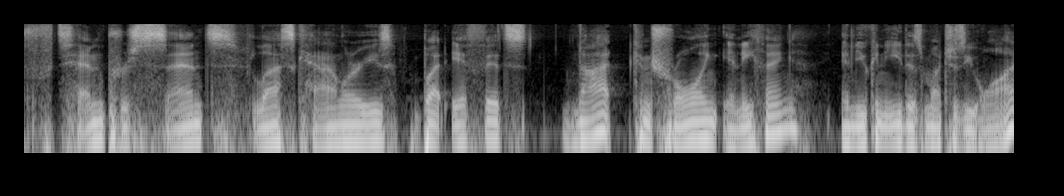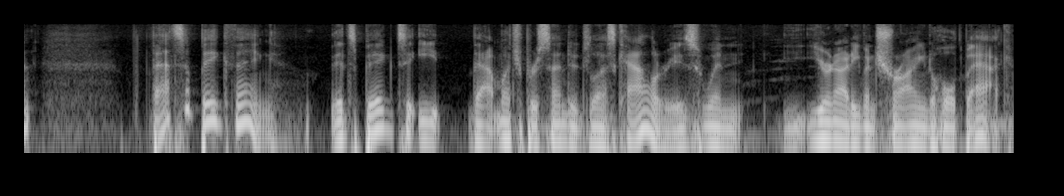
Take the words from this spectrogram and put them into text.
10% less calories. But if it's not controlling anything and you can eat as much as you want, that's a big thing. It's big to eat that much percentage less calories when you're not even trying to hold back.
